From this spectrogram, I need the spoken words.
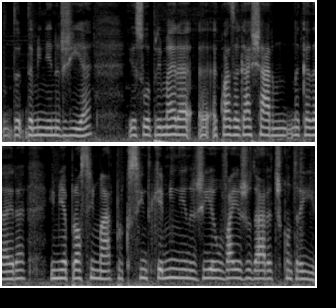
da, da minha energia, eu sou a primeira a, a quase agachar-me na cadeira e me aproximar porque sinto que a minha energia o vai ajudar a descontrair.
